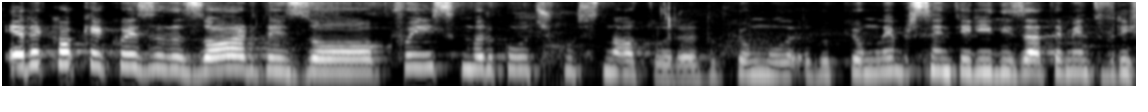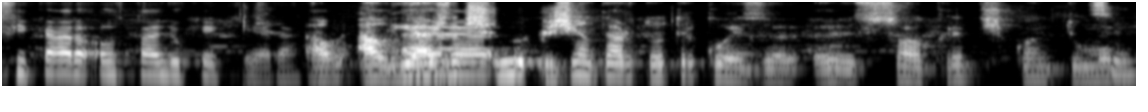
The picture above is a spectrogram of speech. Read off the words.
Era qualquer coisa das ordens, ou foi isso que marcou o discurso na altura, do que eu me, do que eu me lembro, sem ter ido exatamente verificar ao detalhe o que é que era. Aliás, uh, deixa-me acrescentar-te outra coisa. Uh, Sócrates, quando tomou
